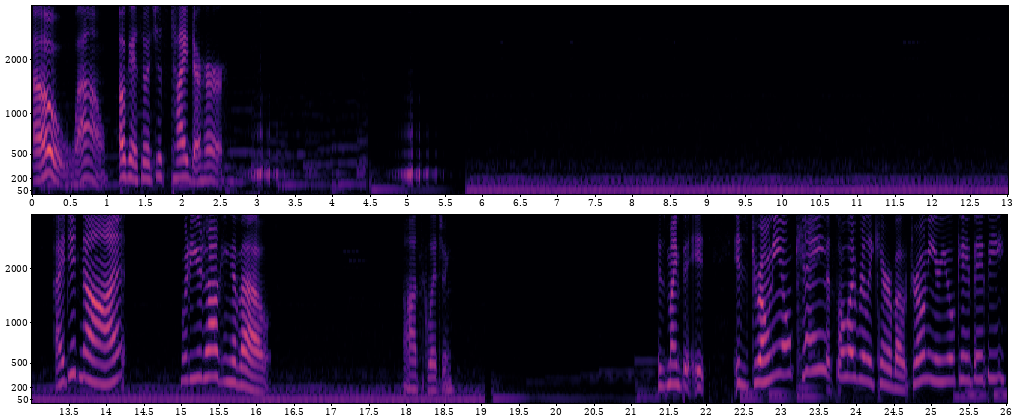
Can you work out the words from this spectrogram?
Oh, wow. Okay, so it's just tied to her. I did not. What are you talking about? Oh, it's glitching. Is my it, is Droney okay? That's all I really care about. Droney, are you okay, baby?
